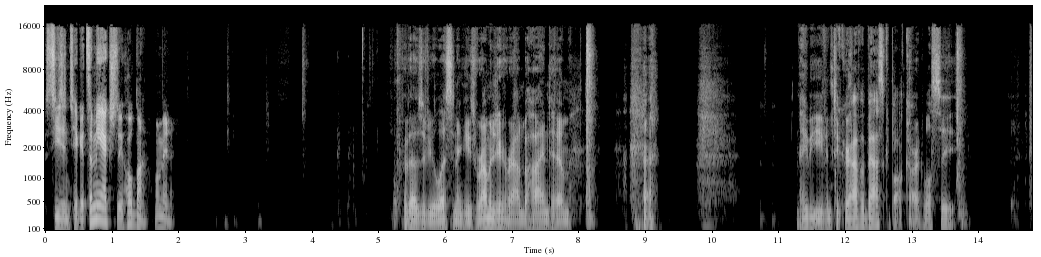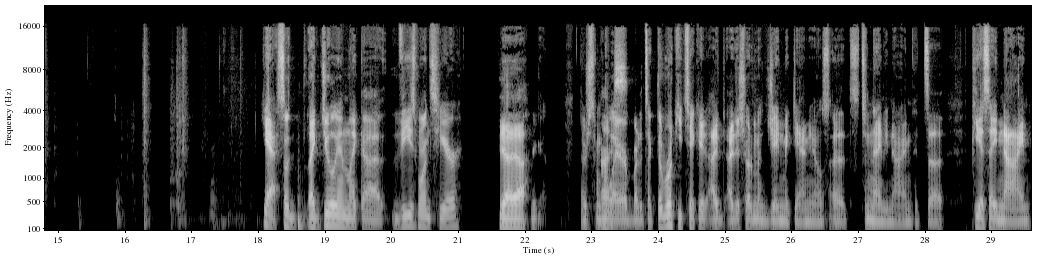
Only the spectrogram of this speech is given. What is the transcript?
season tickets. Let me actually hold on one minute. For those of you listening, he's rummaging around behind him. Maybe even to grab a basketball card. We'll see. Yeah, so like Julian, like uh these ones here, Yeah, yeah. There's some Nice. glare, but it's like the rookie ticket. I, I just showed him a Jaden McDaniels. Uh, it's to 99. It's a PSA 9.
